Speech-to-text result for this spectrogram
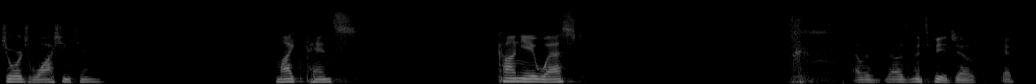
George Washington, Mike Pence, Kanye West. that was that was meant to be a joke. Okay.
